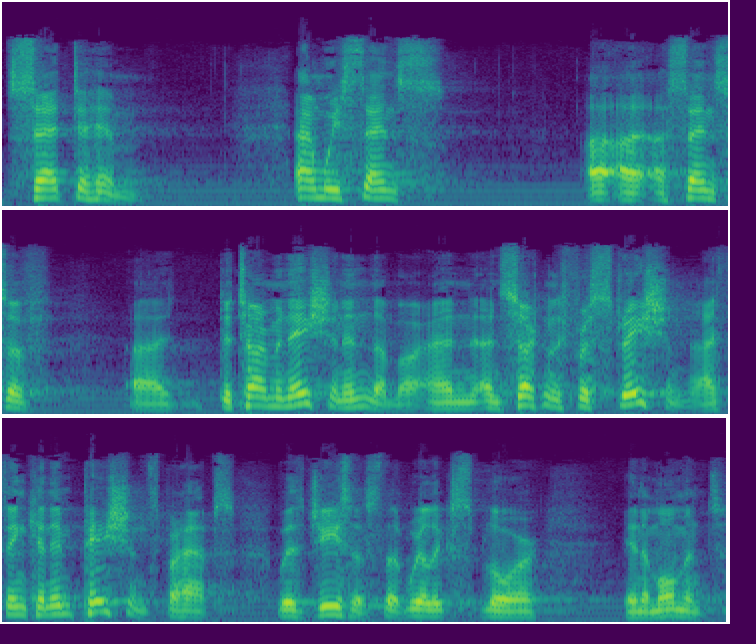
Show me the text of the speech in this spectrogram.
said to him, and we sense a, a, a sense of uh, determination in them, and, and certainly frustration, I think, and impatience perhaps with Jesus that we'll explore in a moment.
